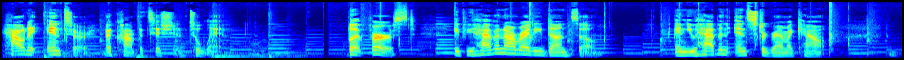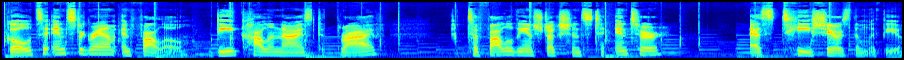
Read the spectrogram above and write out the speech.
how to enter the competition to win. But first, if you haven't already done so and you have an Instagram account, go to Instagram and follow Decolonize to Thrive to follow the instructions to enter as T shares them with you.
